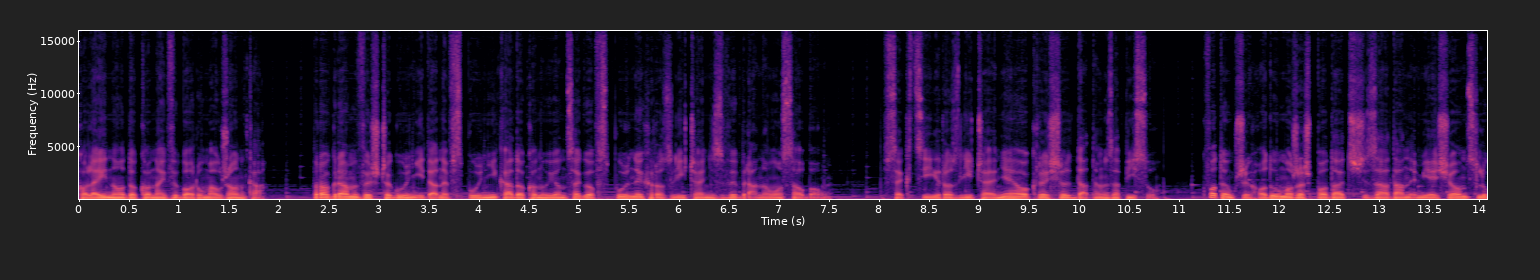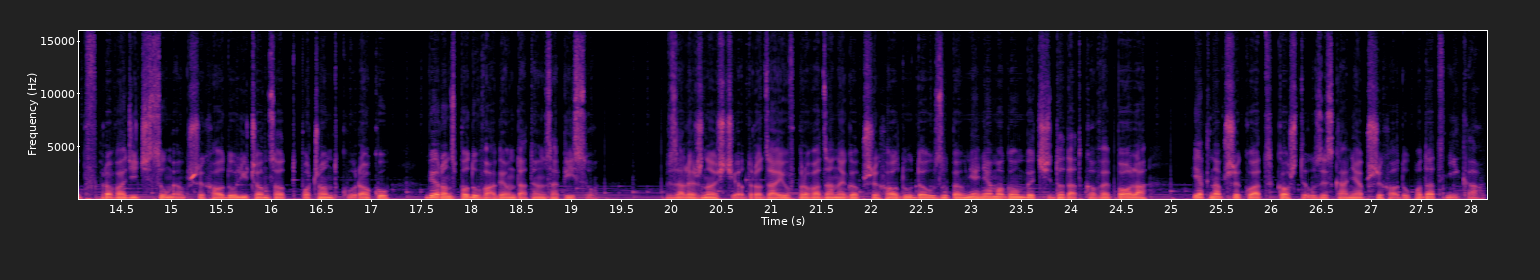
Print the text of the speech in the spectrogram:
Kolejno dokonaj wyboru małżonka. Program wyszczególni dane wspólnika dokonującego wspólnych rozliczeń z wybraną osobą. W sekcji Rozliczenie określ datę zapisu. Kwotę przychodu możesz podać za dany miesiąc lub wprowadzić sumę przychodu licząc od początku roku, biorąc pod uwagę datę zapisu. W zależności od rodzaju wprowadzanego przychodu do uzupełnienia mogą być dodatkowe pola, jak na przykład koszty uzyskania przychodu podatnika.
